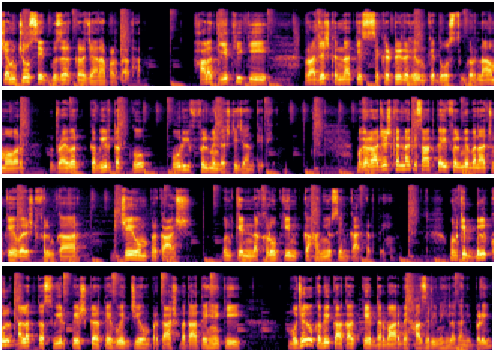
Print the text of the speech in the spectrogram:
चमचों से गुजर कर जाना पड़ता था। हालत ये थी कि राजेश खन्ना के सेक्रेटरी रहे उनके दोस्त गुरनाम और ड्राइवर कबीर तक को पूरी फ़िल्म इंडस्ट्री जानती थी। मगर राजेश खन्ना के साथ कई फ़िल्में बना चुके वरिष्ठ फिल्मकार जे ओम प्रकाश उनके नखरों की इन कहानियों से इनकार करते हैं। उनकी बिल्कुल अलग तस्वीर पेश करते हुए जे ओम प्रकाश बताते हैं कि मुझे तो कभी काका के दरबार में हाजिरी नहीं लगानी पड़ी।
